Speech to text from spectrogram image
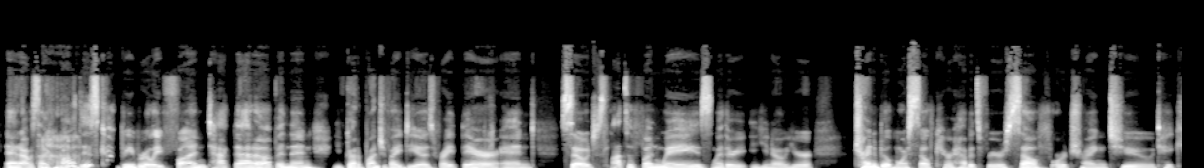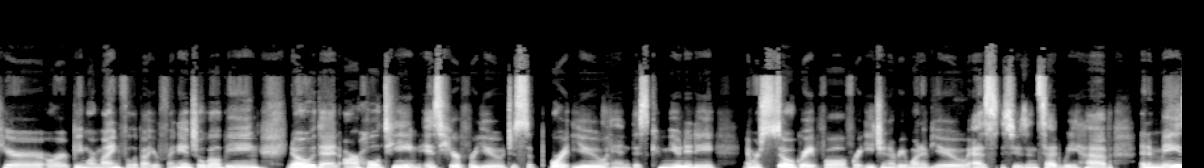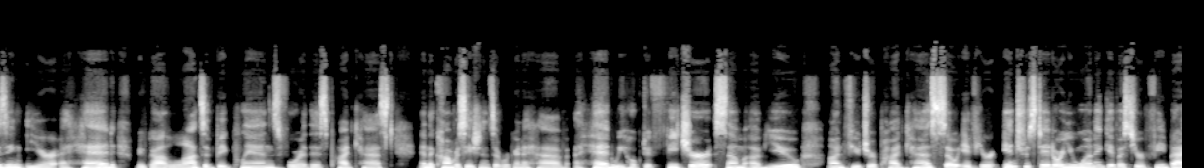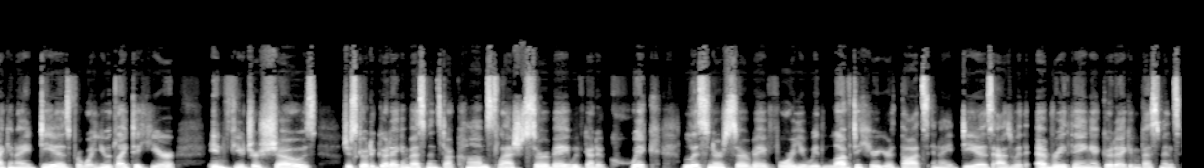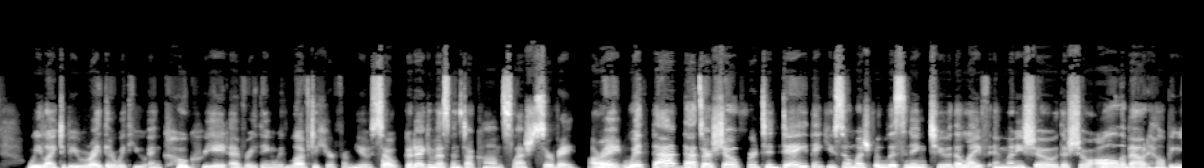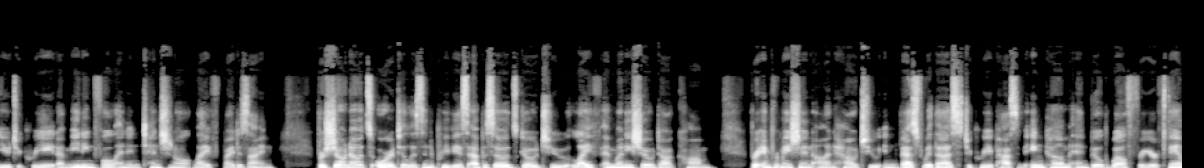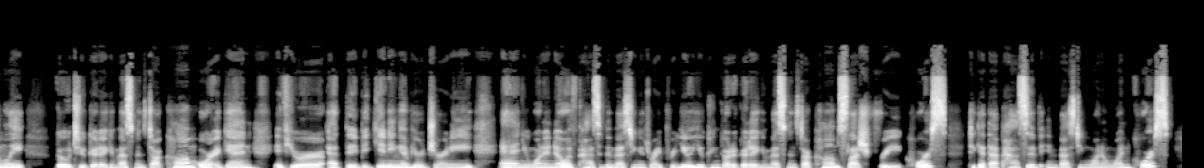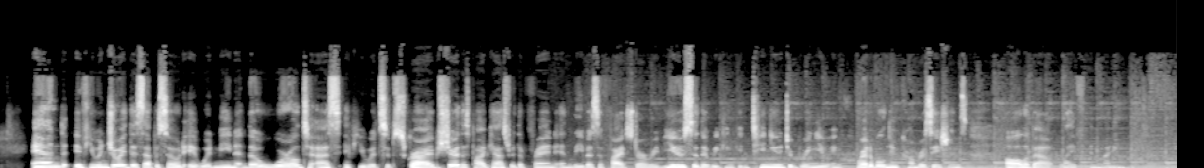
And I was like, oh, this could be really fun. Tack that up. And then you've got a bunch of ideas right there. And so just lots of fun ways, whether, you know, you're trying to build more self care habits for yourself or trying to take care or be more mindful about your financial well being, know that our whole team is here for you to support you and this community. And we're so grateful for each and every one of you. As Susan said, we have an amazing year ahead. We've got lots of big plans for this podcast and the conversations that we're going to have ahead. We hope to feature some of you on future podcasts. So if you're interested or you want to give us your feedback and ideas for what you'd like to hear in future shows, just go to goodegginvestments.com slash survey. We've got a quick listener survey for you. We'd love to hear your thoughts and ideas. As with everything at Good Egg Investments, we like to be right there with you and co-create everything. We'd love to hear from you. So goodegginvestments.com slash survey. All right. With that, that's our show for today. Thank you so much for listening to the Life and Money Show, the show all about helping you to create a meaningful and intentional life by design. For show notes or to listen to previous episodes, go to lifeandmoneyshow.com. For information on how to invest with us to create passive income and build wealth for your family, go to goodegginvestments.com. Or again, if you're at the beginning of your journey and you want to know if passive investing is right for you, you can go to goodegginvestments.com slash free course to get that passive investing 101 course. And if you enjoyed this episode, it would mean the world to us if you would subscribe, share this podcast with a friend, and leave us a five star review so that we can continue to bring you incredible new conversations all about life and money.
